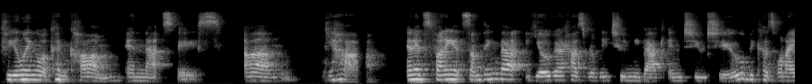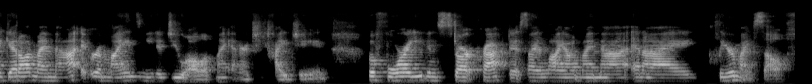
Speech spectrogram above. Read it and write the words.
feeling what can come in that space. Um, yeah, and it's funny, it's something that yoga has really tuned me back into too, because when I get on my mat, it reminds me to do all of my energy hygiene. Before I even start practice, I lie on my mat and I clear myself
